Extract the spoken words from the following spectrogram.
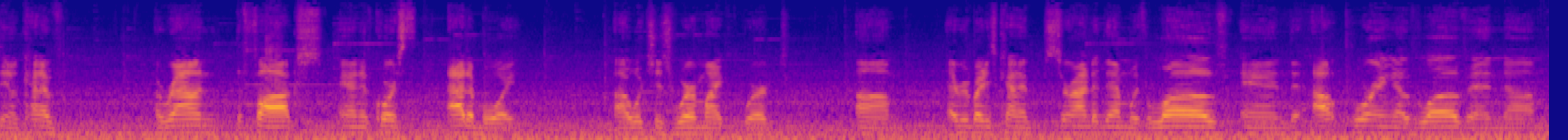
you know, kind of around the Fox, and of course, Attaboy, uh, which is where Mike worked um, everybody's kind of surrounded them with love, and the outpouring of love and um,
